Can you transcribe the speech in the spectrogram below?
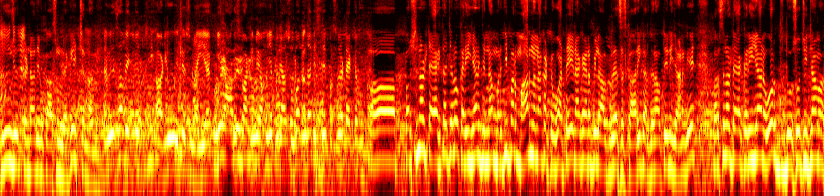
ਜ਼ਰੂਰ ਪਿੰਡਾਂ ਦੇ ਵਿਕਾਸ ਨੂੰ ਲੈ ਕੇ ਚੱਲਾਂਗੇ। ਐਮਐਲਏ ਸਾਹਿਬ ਇੱਕ ਤੁਸੀਂ ਆਡੀਓ ਇੱਥੇ ਸੁਣਾਈ ਹੈ। ਕਿ ਕਾਂਗਰਸ ਪਾਰਟੀ ਨੂੰ ਇਹੋ ਜਿਹਾ ਪੰਜਾਬ ਸੋਭਾ ਦਿੰਦਾ ਕਿਸੇ ਦੇ ਪਰਸਨਲ ਅਟੈਕ ਕਰਨ ਪਰਸਨਲ ਟੈਗ ਤਾਂ ਚਲੋ ਕਰੀ ਜਾਣ ਜਿੰਨਾ ਮਰਜ਼ੀ ਪਰ ਮਾਰਨ ਨਾ ਘੱਟੋ ਘੱਟ ਇਹ ਨਾ ਕਹਿਣ ਵੀ ਲਾਲਪੁਰ ਦਾ ਸੰਸਕਾਰ ਹੀ ਕਰ ਦੇਣਾ ਉੱਤੇ ਨਹੀਂ ਜਾਣਗੇ। ਪਰਸਨਲ ਟੈਗ ਕਰੀ ਜਾਣ ਹੋਰ 200 ਚੀਜ਼ਾਂ ਵਾ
